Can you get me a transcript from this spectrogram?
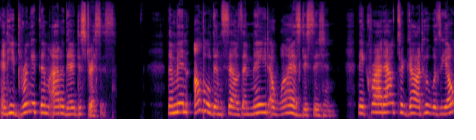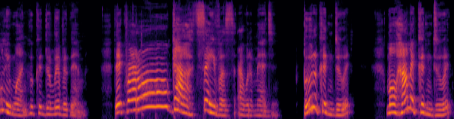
and he bringeth them out of their distresses. The men humbled themselves and made a wise decision. They cried out to God, who was the only one who could deliver them. They cried, Oh God, save us, I would imagine. Buddha couldn't do it. Mohammed couldn't do it.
